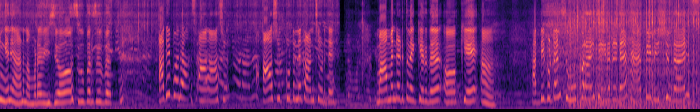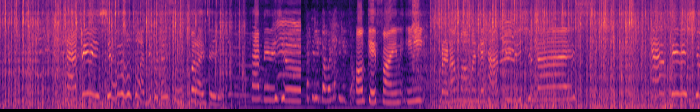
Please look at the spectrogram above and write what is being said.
ഇങ്ങനെയാണ് നമ്മുടെ വിഷു. സൂപ്പർ സൂപ്പർ അതേപോലെ ആശ്രിത് കുട്ടനെ കാണിച്ചു കൊടുത്തേ. മാമന്റെ അടുത്ത് വെക്കരുത്. ഓക്കെ ആ. അദ്ദിക്കുട്ടൻ സൂപ്പറായി ചെയ്തിട്ടുണ്ട്. Happy Vishu guys happy Vishu. അദ്ദിക്കുട്ടൻ സൂപ്പറായി ചെയ്തു. ഹാപ്പി വിഷു ഓക്കെ ഫൈൻ ഇനി പ്രണവ് മാമന്റെ happy Vishu happy Vishu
